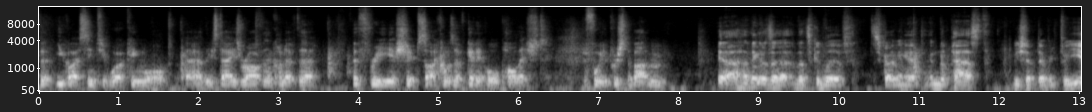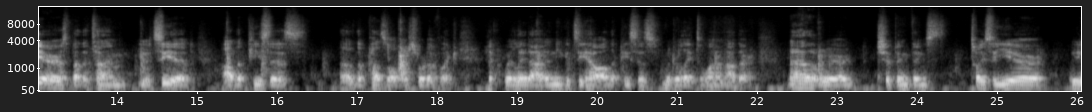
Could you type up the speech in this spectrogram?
that you guys seem to be working more uh, these days, rather than kind of the the three year ship cycles of get it all polished before you push the button. Yeah, I think it was a that's a good way of describing it. In the past, we shipped every three years. By the time you would see it, all the pieces of the puzzle were sort of like were laid out, and you could see how all the pieces would relate to one another. Now that we're shipping things twice a year, we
